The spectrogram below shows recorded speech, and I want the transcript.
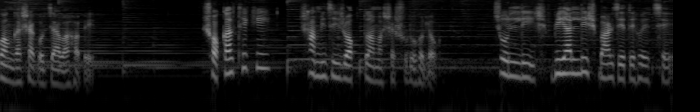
গঙ্গাসাগর যাওয়া হবে। সকাল থেকেই স্বামীজির রক্ত আমাশা শুরু হলো। চল্লিশ, বিয়াল্লিশ বার যেতে হয়েছে।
